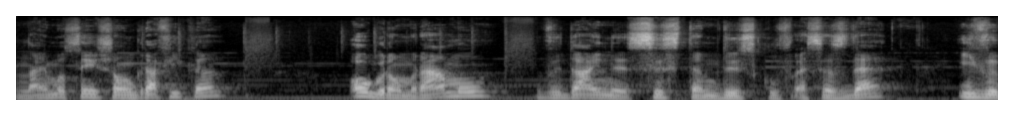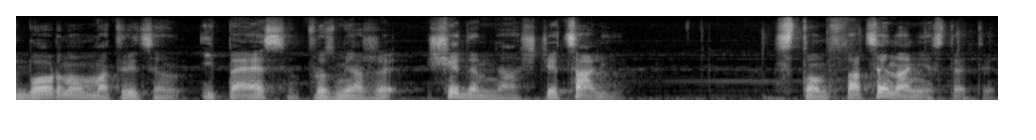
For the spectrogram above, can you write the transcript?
najmocniejszą grafikę, ogrom RAMu, wydajny system dysków SSD i wyborną matrycę IPS w rozmiarze 17 cali. Stąd ta cena niestety.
